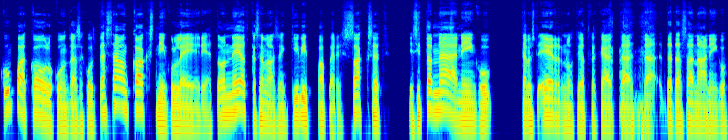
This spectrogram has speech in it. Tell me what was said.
Kumpaa koulukuntaa sä kuulut? Tässä on kaksi niinku leiriä. Että on ne, jotka sanoo sen kivipaperissakset, ja sitten on nämä niinku, tämmöiset ernut, jotka käyttää t- tätä sanaa niinku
